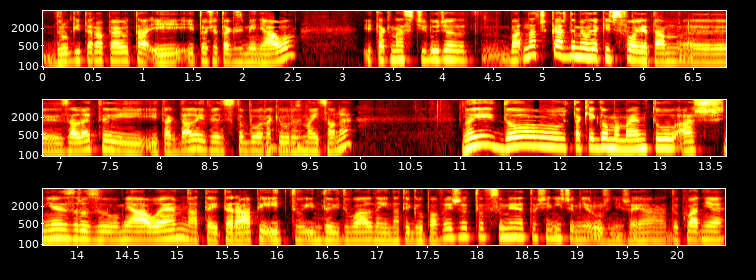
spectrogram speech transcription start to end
drugi terapeuta i, i to się tak zmieniało. I tak nas ci ludzie, znaczy każdy miał jakieś swoje tam y, zalety i, i tak dalej, więc to było takie Mhm. urozmaicone. No i do takiego momentu, aż nie zrozumiałem na tej terapii i tu indywidualnej i na tej grupowej, że to w sumie to się niczym nie różni, że ja dokładnie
